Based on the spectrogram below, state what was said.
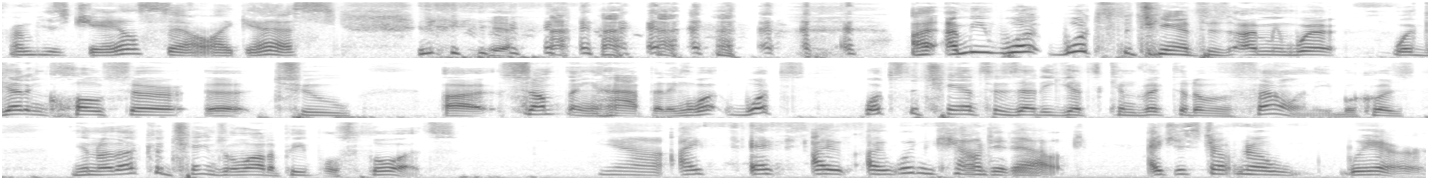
from his jail cell, I guess. I, I, mean, what, what's the chances? I mean, we're, we're getting closer uh, to, uh, something happening. What, what's, what's the chances that he gets convicted of a felony? Because, you know, that could change a lot of people's thoughts. Yeah, I, I, I wouldn't count it out. I just don't know where,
